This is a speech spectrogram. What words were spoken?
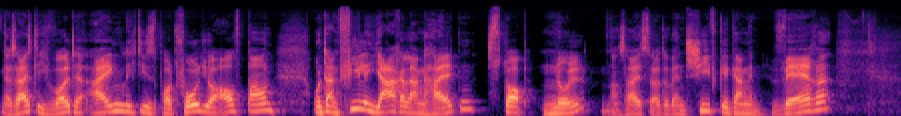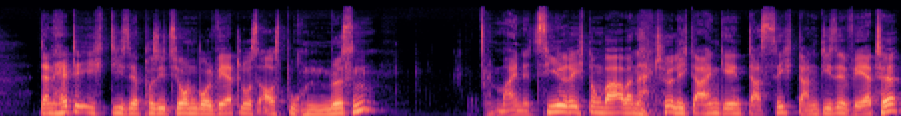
Das heißt, ich wollte eigentlich dieses Portfolio aufbauen und dann viele Jahre lang halten. Stop null. Das heißt also, wenn es schief gegangen wäre, dann hätte ich diese Position wohl wertlos ausbuchen müssen. Meine Zielrichtung war aber natürlich dahingehend, dass sich dann diese Werte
